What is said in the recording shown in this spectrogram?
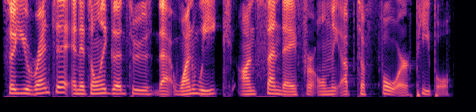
So you rent it, and it's only good through that one week on Sunday for only up to four people.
